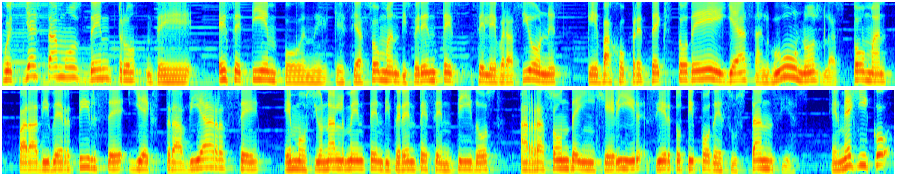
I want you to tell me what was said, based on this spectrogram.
Pues ya estamos dentro de ese tiempo en el que se asoman diferentes celebraciones que bajo pretexto de ellas algunos las toman para divertirse y extraviarse emocionalmente en diferentes sentidos a razón de ingerir cierto tipo de sustancias. En México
